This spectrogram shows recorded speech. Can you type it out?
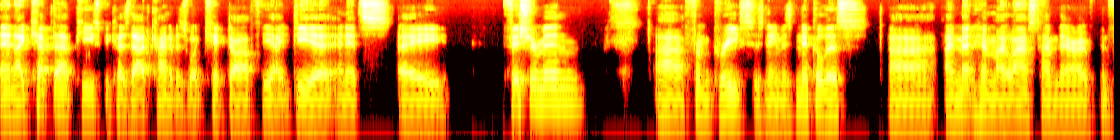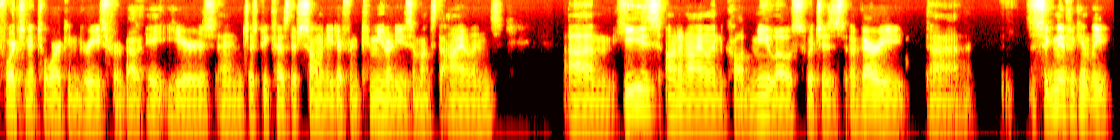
And I kept that piece because that kind of is what kicked off the idea. And it's a fisherman uh, from Greece. His name is Nicholas. Uh, I met him my last time there. I've been fortunate to work in Greece for about eight years. And just because there's so many different communities amongst the islands, um, he's on an island called Milos, which is a very uh, significantly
